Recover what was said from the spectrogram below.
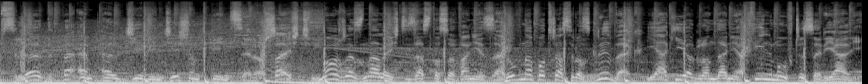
Philips LED PML 9506 może znaleźć zastosowanie zarówno podczas rozgrywek, jak i oglądania filmów czy seriali.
